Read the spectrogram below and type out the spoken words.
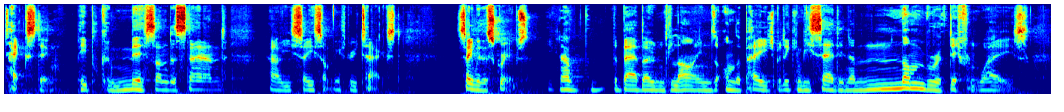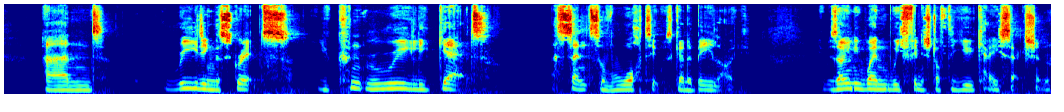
texting. People can misunderstand how you say something through text. Same with the scripts. You can have the bare bones lines on the page, but it can be said in a number of different ways. And reading the scripts, you couldn't really get a sense of what it was going to be like. It was only when we finished off the UK section,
